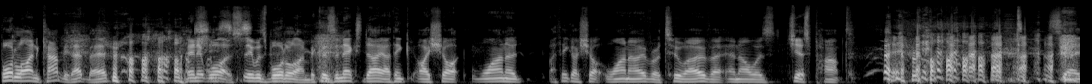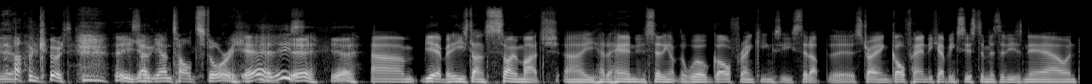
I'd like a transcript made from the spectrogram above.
borderline can't be that bad." and it was. It was borderline because the next day I think I shot one. or- I think I shot one over or two over, and I was just pumped. So yeah, Oh, good. There you go. The untold story. Yeah, it is. Yeah, yeah. Um, yeah, but he's done so much. Uh, he had a hand in setting up the world golf rankings. He set up the Australian golf handicapping system as it is now, and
